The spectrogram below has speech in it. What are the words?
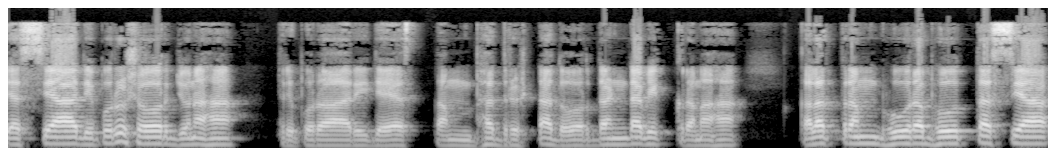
यस्यादिपुरुषोऽर्जुनः त्रिपुरारिजयस्तम्भदृष्टदोर्दण्डविक्रमः। कलत्रम् भूरभूत्तस्य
